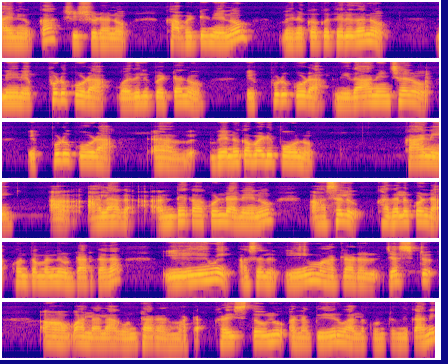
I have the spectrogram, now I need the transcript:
ఆయన యొక్క శిష్యుడను. కాబట్టి నేను వెనుకకు తిరగను. నేను ఎప్పుడు కూడా వదిలిపెట్టను ఎప్పుడు కూడా నిదానించను ఎప్పుడు కూడా వెనుకబడిపోను. కానీ అలాగా అంతేకాకుండా నేను అసలు కదలకుండా కొంతమంది ఉంటారు కదా ఏమి అసలు ఏం మాట్లాడరు జస్ట్ వాళ్ళు అలాగ ఉంటారనమాట క్రైస్తవులు అన్న పేరు వాళ్ళకు ఉంటుంది కానీ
